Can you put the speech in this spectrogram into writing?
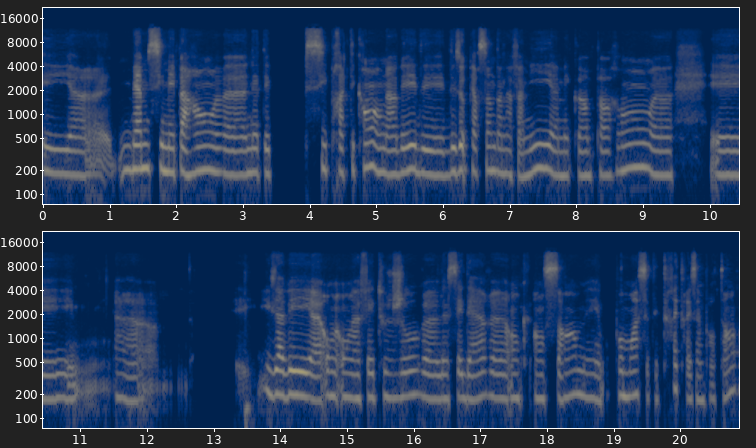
et euh, même si mes parents euh, n'étaient si pratiquants, on avait des, autres personnes dans la famille, mes grands-parents et ils avaient, euh, on, a fait toujours euh, le CEDER euh, ensemble et pour moi c'était très très important.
